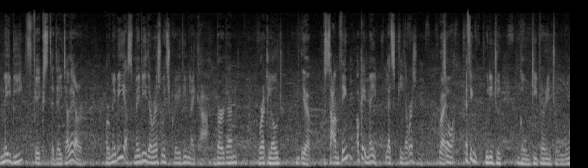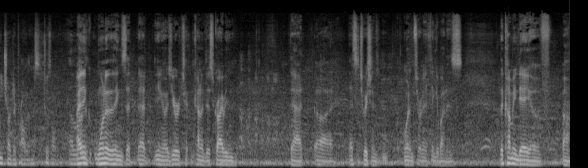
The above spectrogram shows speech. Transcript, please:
maybe fix the data there. Or maybe yes, maybe the resume is creating like a burden, workload, Yeah. something. Okay, maybe let's kill the resume. Right. So I think we need to go deeper into which are the problems to solve. love I think it. one of the things that, that you know, as you were t- kind of describing that uh, that situation, what I'm starting to think about is the coming day of, uh,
